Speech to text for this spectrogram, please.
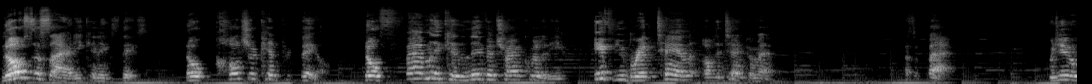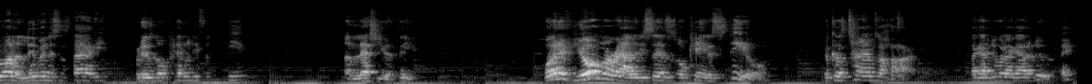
No society can exist. No culture can prevail. No family can live in tranquility if you break 10 of the 10 commandments. That's a fact. Would you even want to live in a society where there's no penalty for thieves? Unless you're a thief. What if your morality says it's okay to steal because times are hard? I gotta do what I gotta do, right?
